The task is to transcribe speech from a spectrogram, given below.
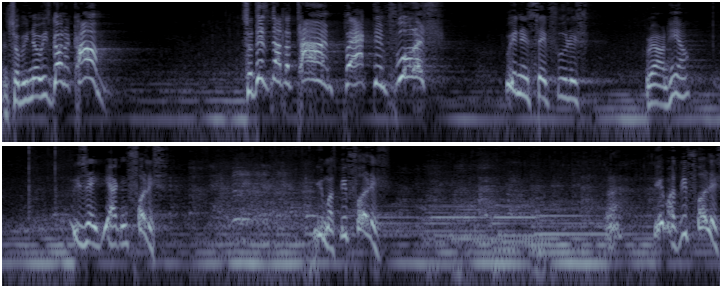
And so we know he's going to come. So this is not the time for acting foolish. We didn't say foolish around here. We say you're acting foolish. You must be foolish. You must be foolish.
